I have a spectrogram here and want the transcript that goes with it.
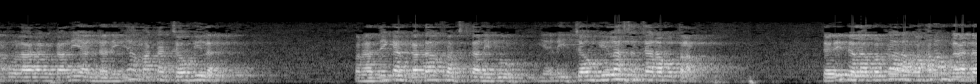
aku larang kalian darinya maka jauhilah. Perhatikan kata fajtanibu, yakni jauhilah secara mutlak. Jadi dalam perkara mahram nggak ada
